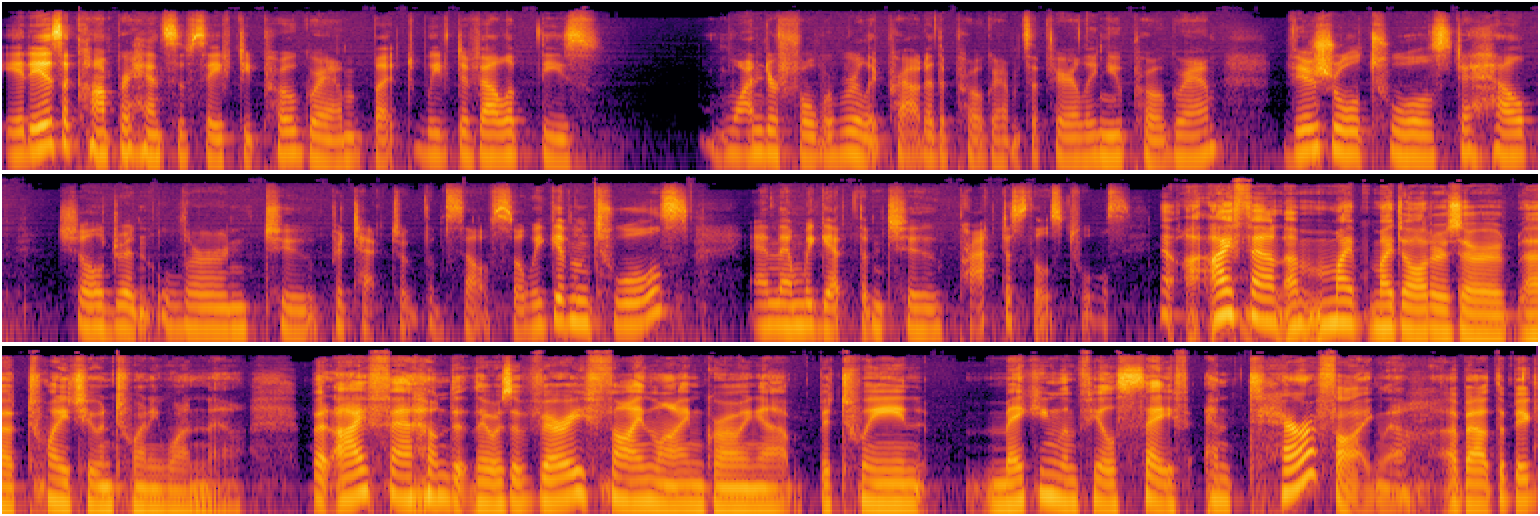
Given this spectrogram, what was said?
It is a comprehensive safety program, but we've developed these wonderful, we're really proud of the program. It's a fairly new program, visual tools to help children learn to protect themselves. So we give them tools and then we get them to practice those tools. Now, I found um, my my daughters are uh, 22 and 21 now, but I found that there was a very fine line growing up between making them feel safe and terrifying them about the big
